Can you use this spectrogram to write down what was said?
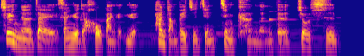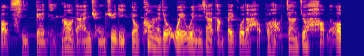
所以呢，在三月的后半个月。和长辈之间尽可能的，就是保持一个礼貌的安全距离。有空呢，就慰问一下长辈过得好不好，这样就好了哦。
